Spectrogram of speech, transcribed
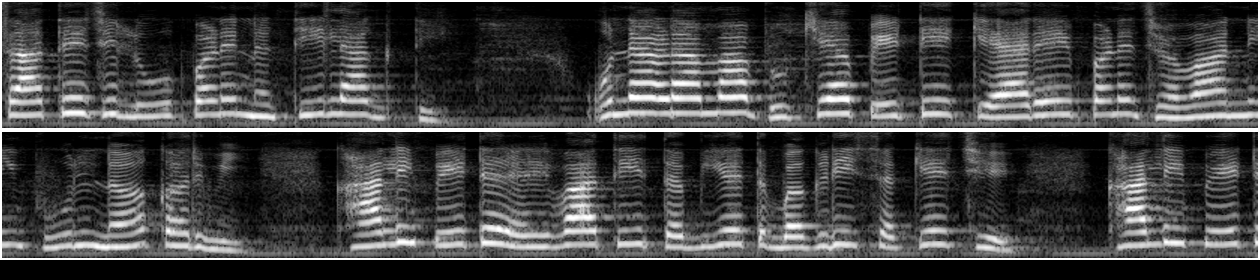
સાથે જ લૂ પણ નથી લાગતી. ઉનાળામાં ભૂખ્યા પેટે ક્યારેય પણ જવાની ભૂલ ન કરવી. ખાલી પેટ રહેવાથી તબિયત બગડી શકે છે. ખાલી પેટ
